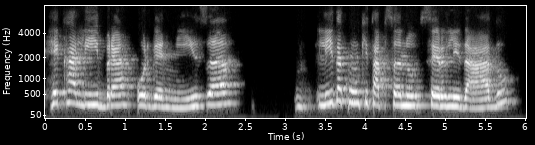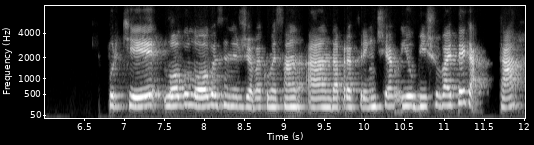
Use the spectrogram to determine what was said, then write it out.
Recalibra, organiza, lida com o que está precisando ser lidado, porque logo, logo essa energia vai começar a andar para frente e o bicho vai pegar, tá?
